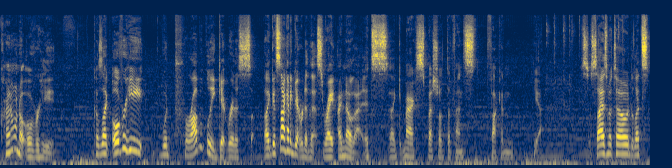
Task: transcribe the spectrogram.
kind of want to overheat. Because, like, overheat would probably get rid of... Like, it's not going to get rid of this, right? I know that. It's, like, max special defense fucking... Yeah. So, Seismitoad, let's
